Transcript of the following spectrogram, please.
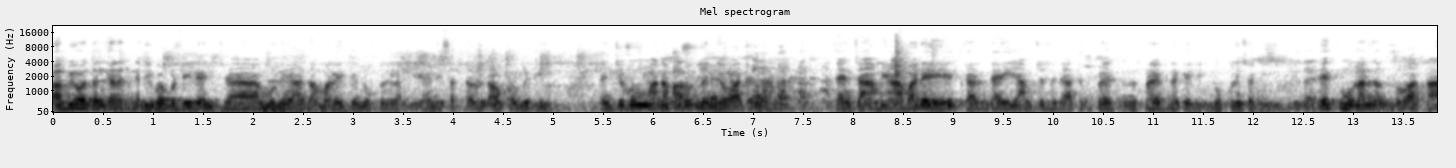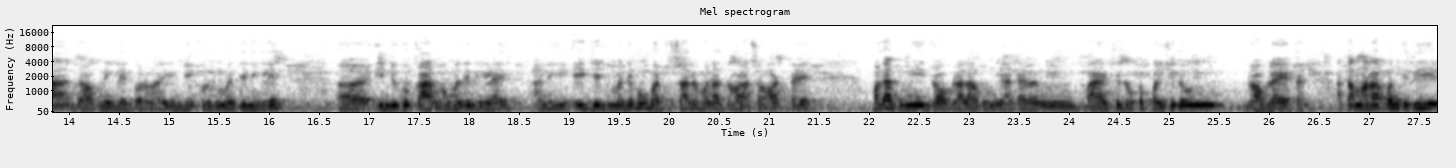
अभिवादन करत नाही. दिवा पाटील यांच्या मुले आज आम्हाला इथे नोकरी लागली आणि सत्तावीस गाव कमिटी त्यांचे पण मनापासून धन्यवाद त्यांना त्यांचा आम्ही आभारी आहेत कारण त्याही आमच्यासाठी आता प्रयत्न प्रयत्न केले नोकरीसाठी. एक मुलांना सांगतो आता जॉब निघलेत बरोबर? इंडिकोमध्ये निघलेत इंडिको इंडिगो कार्गोमध्ये आहे आणि एच एजमध्ये पण भरती चालू आहे. मला तर असं वाटतंय. बघा तुम्ही जॉबला लागून घ्या कारण बाहेरचे लोक पैसे देऊन जॉबला येतात. आता मला पण किती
